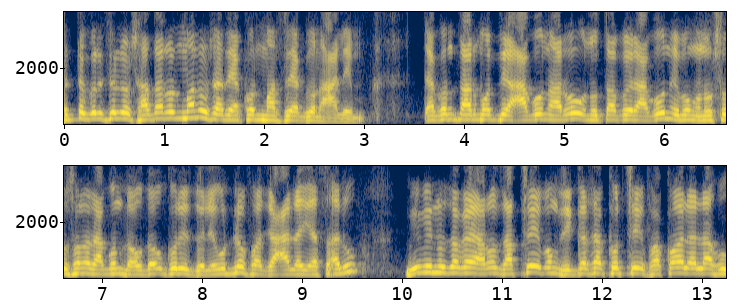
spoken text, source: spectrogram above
হত্যা করেছিল সাধারণ মানুষ আর এখন মারছে একজন আলেম। এখন তার মধ্যে আগুন আরও অনুতাপের আগুন এবং অনুশোচনের আগুন দাউ দাউ করে জ্বলে উঠল। ফাজা আলা ইয়াস আলু বিভিন্ন জায়গায় আরও যাচ্ছে এবং জিজ্ঞাসা করছে, ফকল আলাহু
